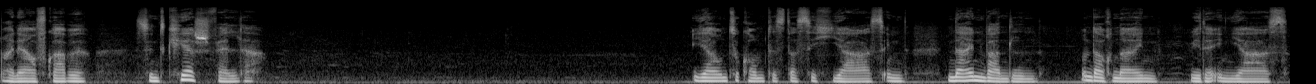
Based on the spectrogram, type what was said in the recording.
meine Aufgabe sind Kirschfelder. Ja, und so kommt es, dass sich Ja's in Nein wandeln und auch Nein wieder in Ja's.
